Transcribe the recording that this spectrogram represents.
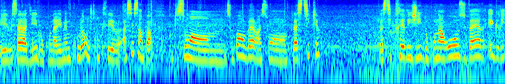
et le saladier. Donc on a les mêmes couleurs et je trouve que c'est euh, assez sympa. Donc ils sont sont pas en verre, hein, ils sont en plastique. Plastique très rigide. Donc on a rose, vert et gris.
